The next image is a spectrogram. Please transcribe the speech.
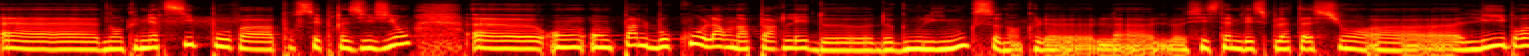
donc merci pour pour ces précisions. On, parle beaucoup, là on a parlé de, de GNU Linux, donc le, le système d'exploitation libre.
